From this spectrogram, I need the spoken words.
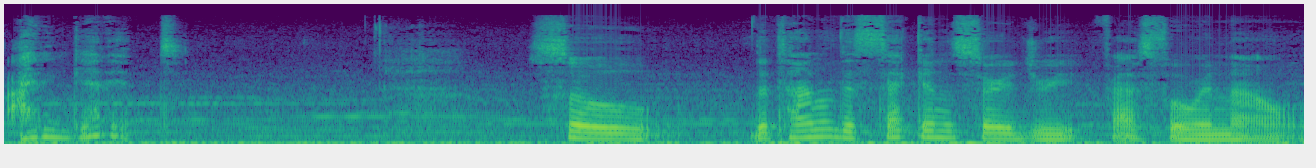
I didn't get it. So, the time of the second surgery, fast forward now,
